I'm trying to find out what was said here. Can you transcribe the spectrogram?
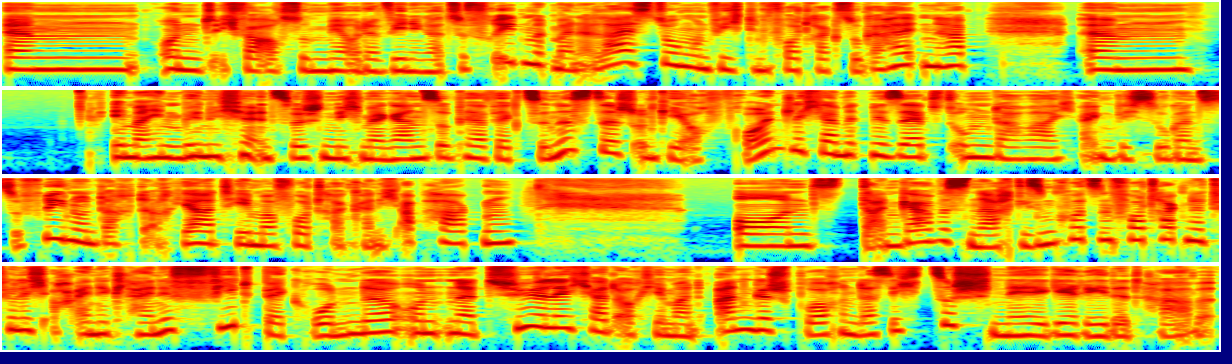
Ähm, und ich war auch so mehr oder weniger zufrieden mit meiner Leistung und wie ich den Vortrag so gehalten habe. Immerhin bin ich ja inzwischen nicht mehr ganz so perfektionistisch und gehe auch freundlicher mit mir selbst um. Da war ich eigentlich so ganz zufrieden und dachte, ach ja, Thema Vortrag kann ich abhaken. Und dann gab es nach diesem kurzen Vortrag natürlich auch eine kleine Feedback-Runde und natürlich hat auch jemand angesprochen, dass ich zu schnell geredet habe.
